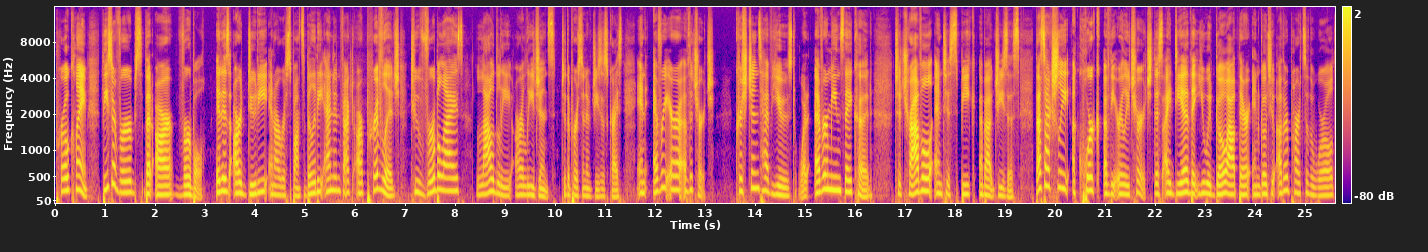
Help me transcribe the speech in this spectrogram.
proclaim. These are verbs that are verbal. It is our duty and our responsibility, and in fact, our privilege to verbalize loudly our allegiance to the person of Jesus Christ. In every era of the church, Christians have used whatever means they could to travel and to speak about Jesus. That's actually a quirk of the early church. This idea that you would go out there and go to other parts of the world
